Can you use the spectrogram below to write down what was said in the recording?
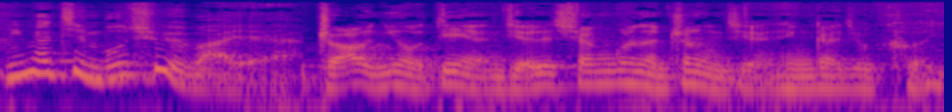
应该进不去吧？也只要你有电影节的相关的证件，应该就可以。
